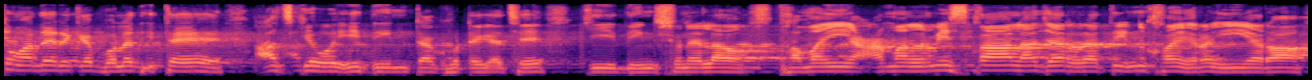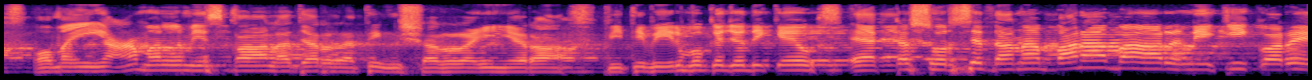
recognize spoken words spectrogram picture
তোমাদেরকে বলে দিতে। আজকে ওই দিনটা ঘটে গেছে। কি দিন শুনে লাও ফামাই আমাল মিসকাল জাররাতিন খয়রাইয়ারা ওমাই আমাল মিসকাল জাররাতিন শাররাইয়ারা পৃথিবীর বুকে যদি কেউ একটা সর্ষে দানা বারবার নেকি করে,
